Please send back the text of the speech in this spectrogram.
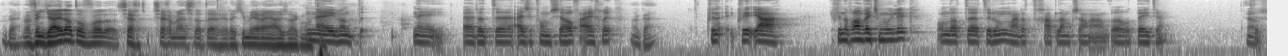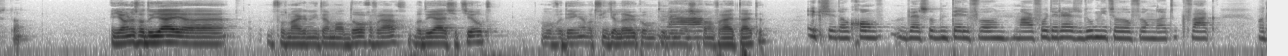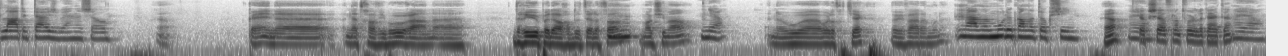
Oké, maar vind jij dat of eh, zegt, zeggen mensen dat tegen je, dat je meer aan je huiswerk moet? Nee, want nee, eh, dat eh, eis ik van mezelf eigenlijk. Oké, Ik vind, ik vind, ja, ik vind het nog wel een beetje moeilijk om dat eh, te doen, maar dat gaat langzaamaan wel wat beter. Ja. Dus dat, En Jonas, wat doe jij? eh, volgens mij heb ik het niet helemaal doorgevraagd. Wat doe jij als je chillt? Allemaal voor dingen. Wat vind je leuk om te doen als je Nou, gewoon vrije tijd hebt? Ik zit ook gewoon best op mijn telefoon, maar voor de rest doe ik niet zo heel veel, omdat ik vaak wat later thuis ben en zo. Oké, en eh, net gaf je broer aan eh, drie uur per dag op de telefoon, Mhm. maximaal. Ja. En eh, hoe eh, wordt dat gecheckt door je vader en moeder? Nou, mijn moeder kan het ook zien. Ja? is Ja. ook zelfverantwoordelijkheid, hè? Ja.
